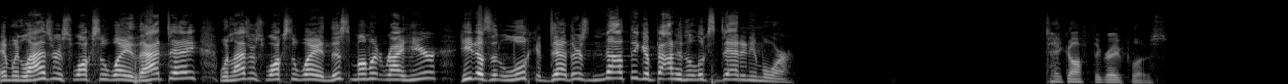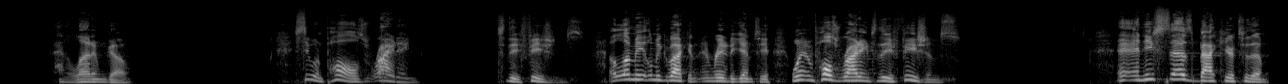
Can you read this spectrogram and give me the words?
And when Lazarus walks away that day, when Lazarus walks away in this moment right here, he doesn't look dead. There's nothing about him that looks dead anymore take off the grave clothes and let him go. See, when Paul's writing to the Ephesians, uh, let, me, let me go back and, and, read it again to you. When Paul's writing to the Ephesians, and, and he says back here to them,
